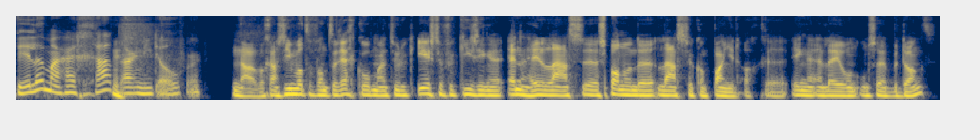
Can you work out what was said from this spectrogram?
willen, maar hij gaat daar niet over. Nou, we gaan zien wat er van terecht komt. Maar natuurlijk eerste verkiezingen en een hele laatste, spannende laatste campagnedag. Uh, Inge en Leon, ontzettend bedankt.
